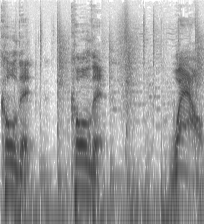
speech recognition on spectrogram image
called it. Called it. Wow.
